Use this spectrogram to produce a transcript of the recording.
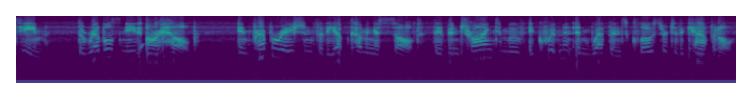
Team, the rebels need our help. In preparation for the upcoming assault, they've been trying to move equipment and weapons closer to the capital.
